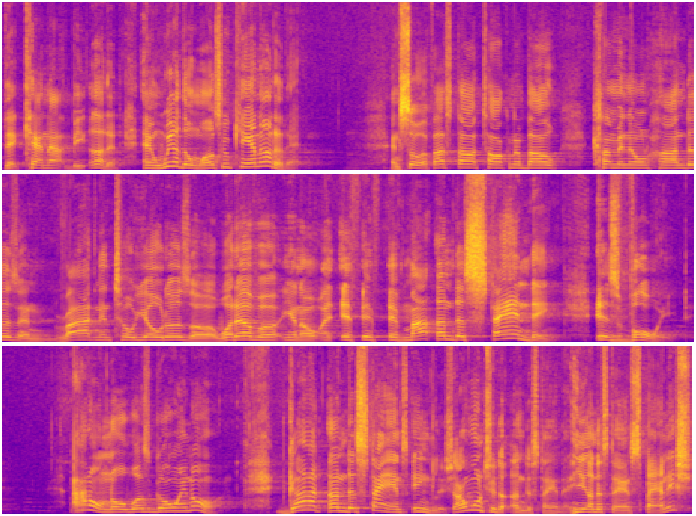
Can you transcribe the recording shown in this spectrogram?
that cannot be uttered. And we're the ones who can't utter that. And so if I start talking about coming on Hondas and riding in Toyotas or whatever, you know, if, if, if my understanding is void, I don't know what's going on. God understands English. I want you to understand that. He understands Spanish.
